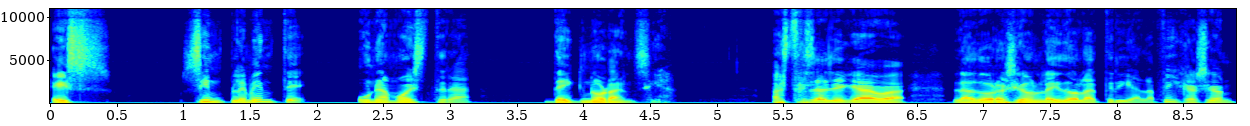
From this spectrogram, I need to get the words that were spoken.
es simplemente una muestra de ignorancia. Hasta ya llegaba la adoración, la idolatría, la fijación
